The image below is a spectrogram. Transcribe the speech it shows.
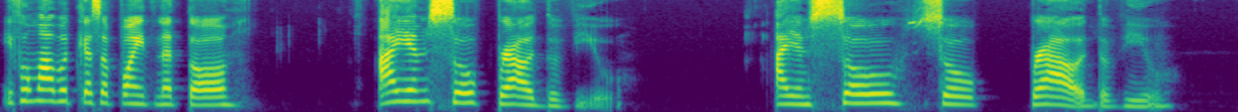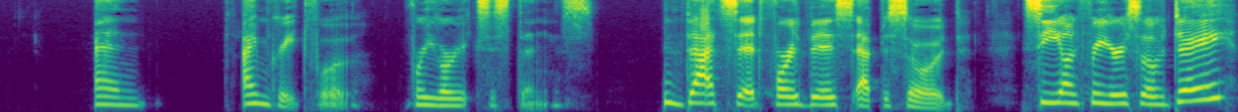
If umabot ka sa point na to, I am so proud of you. I am so, so proud of you. And I'm grateful for your existence. That's it for this episode. See you on Free Yourself Day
